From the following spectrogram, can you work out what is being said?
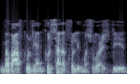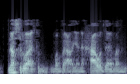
ما بعرف كل يعني كل سنة أدخل لي بمشروع جديد. نفس الوقت كنت يعني أحاول دائما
